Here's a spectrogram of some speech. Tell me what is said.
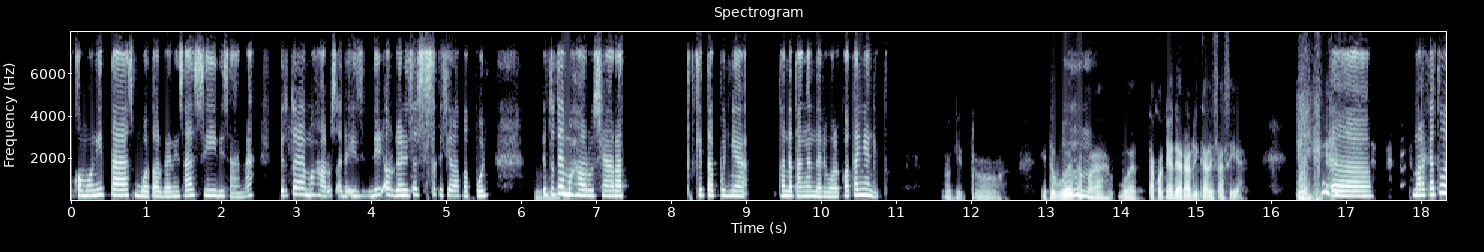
komunitas, buat organisasi di sana, itu tuh emang harus ada izin. Jadi organisasi sekecil apa pun, Mhm. itu tuh emang harus syarat kita punya tanda tangan dari wali kotanya gitu. Oh gitu. Itu buat Mhm. apa? Buat takutnya ada radikalisasi ya? Eh, mereka tuh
